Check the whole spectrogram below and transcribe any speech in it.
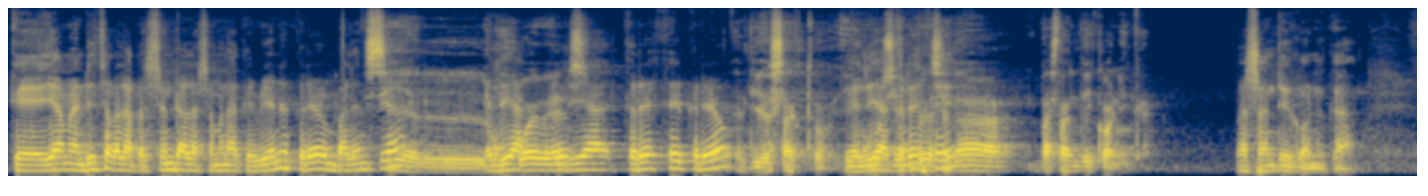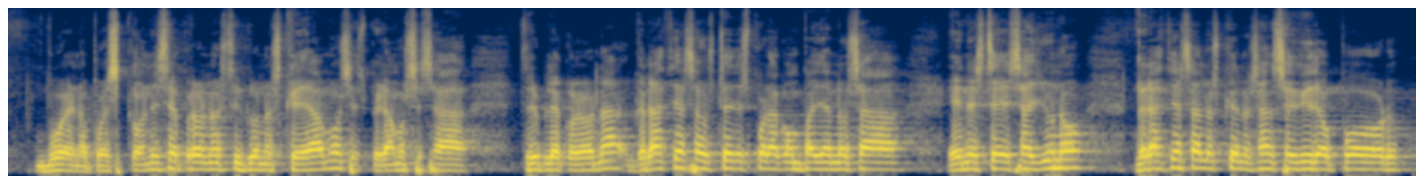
que ya me han dicho que la presenta la semana que viene, creo, en Valencia. Sí, el, día, jueves. El día 13, creo. El día exacto. Y el día siempre 13, será bastante icónica. Bastante icónica. Bueno, pues con ese pronóstico nos quedamos, esperamos esa triple corona. Gracias a ustedes por acompañarnos en este desayuno, gracias a los que nos han seguido por,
